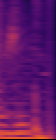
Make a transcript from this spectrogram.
changer.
